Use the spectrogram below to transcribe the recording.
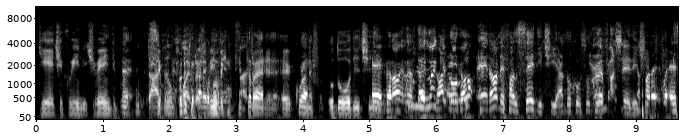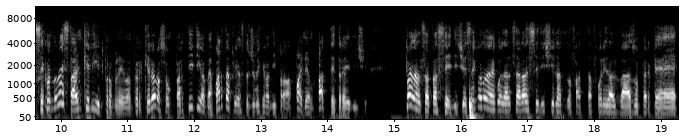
10, 15, 20 Eh, puntate, sì, non puoi fare fanno 20 puntate. 23 e qua ne fanno 12. Eh, però in realtà no, che eh, loro- no, eh, no, ne fanno 16. Hanno Non ne fanno 16. a fare- eh, secondo me sta anche lì il problema, perché loro sono partiti, vabbè, a parte la prima stagione che era di prova, poi ne hanno fatte 13. Poi hanno alzato a 16 e secondo me quella alzare a 16 l'hanno fatta fuori dal vaso perché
